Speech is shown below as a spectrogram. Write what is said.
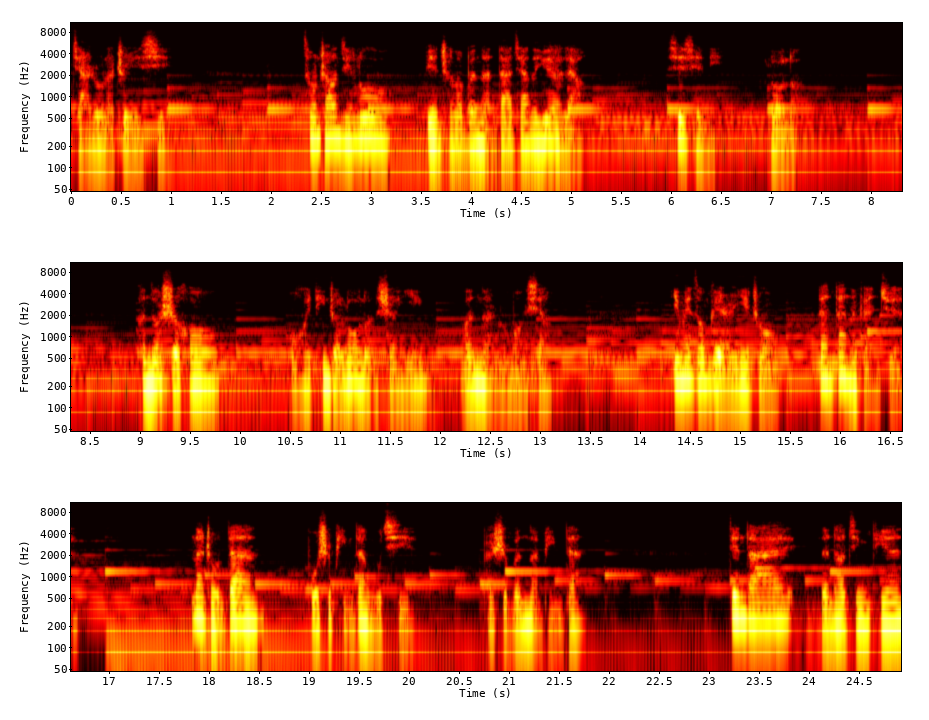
加入了治愈系，从长颈鹿变成了温暖大家的月亮。谢谢你，洛洛。很多时候，我会听着洛洛的声音，温暖入梦乡，因为总给人一种淡淡的感觉。那种淡，不是平淡无奇，而是温暖平淡。电台能到今天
